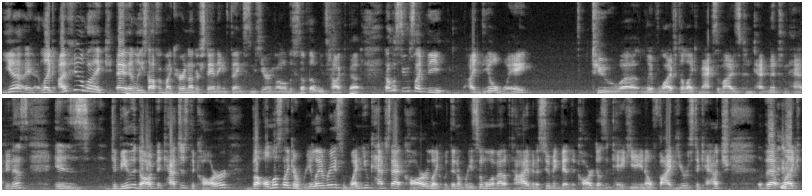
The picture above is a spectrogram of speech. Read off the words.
Yeah, eh, like I feel like at least off of my current understanding of things and hearing all of the stuff that we've talked about, it almost seems like the ideal way to uh, live life to like maximize contentment and happiness is to be the dog that catches the car, but almost like a relay race. When you catch that car, like within a reasonable amount of time, and assuming that the car doesn't take you, you know, five years to catch, that hmm. like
